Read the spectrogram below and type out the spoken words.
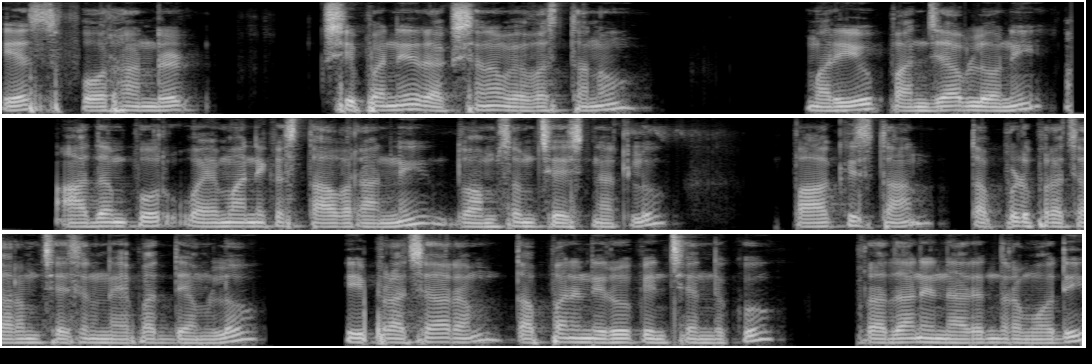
ఎస్ ఫోర్ హండ్రెడ్ క్షిపణి రక్షణ వ్యవస్థను మరియు పంజాబ్లోని ఆదంపూర్ వైమానిక స్థావరాన్ని ధ్వంసం చేసినట్లు పాకిస్తాన్ తప్పుడు ప్రచారం చేసిన నేపథ్యంలో ఈ ప్రచారం తప్పని నిరూపించేందుకు ప్రధాని నరేంద్ర మోదీ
